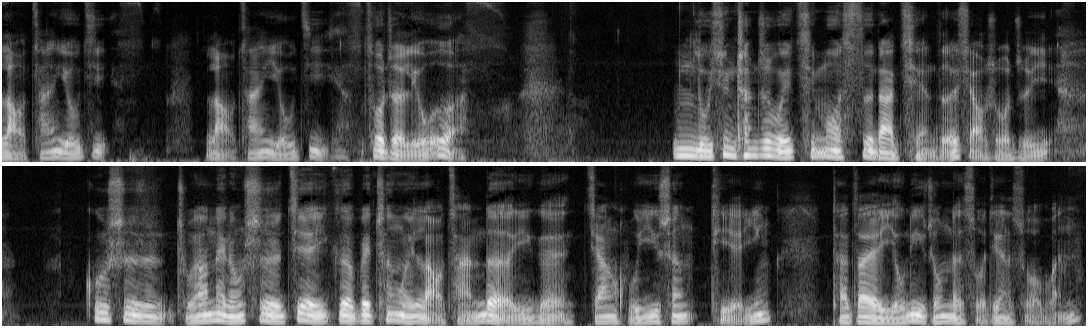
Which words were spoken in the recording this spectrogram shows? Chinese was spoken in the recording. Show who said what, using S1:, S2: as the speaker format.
S1: 老残游记》，《老残游记》作者刘鹗。嗯，鲁迅称之为清末四大谴责小说之一。故事主要内容是借一个被称为老残的一个江湖医生铁鹰，他在游历中的所见所闻。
